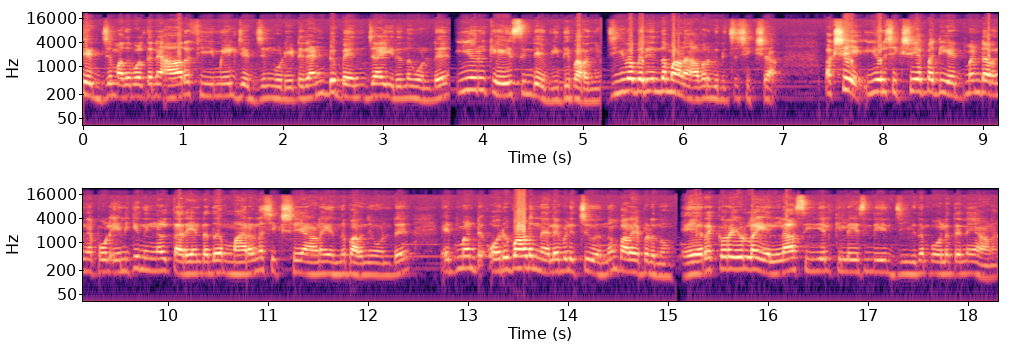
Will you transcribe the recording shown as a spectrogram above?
ജഡ്ജും അതുപോലെ തന്നെ ആറ് ഫീമെയിൽ ജഡ്ജും കൂടിയിട്ട് രണ്ട് ബെഞ്ചായി ഇരുന്നു കൊണ്ട് ഈ ഒരു കേസിന്റെ വിധി പറഞ്ഞു. ജീവപര്യന്തമാണ് അവർ വിധിച്ച ശിക്ഷ. പക്ഷേ ഈ ഒരു ശിക്ഷയെപ്പറ്റി എഡ്മണ്ട് അറിഞ്ഞപ്പോൾ എനിക്ക് നിങ്ങൾ തരേണ്ടത് മരണശിക്ഷയാണ് എന്ന് പറഞ്ഞുകൊണ്ട് എഡ്മണ്ട് ഒരുപാട് നിലവിളിച്ചു എന്നും പറയപ്പെടുന്നു. ഏറെക്കുറെയുള്ള എല്ലാ സീരിയൽ കില്ലേഴ്സിന്റെയും ജീവിതം പോലെ തന്നെയാണ്.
